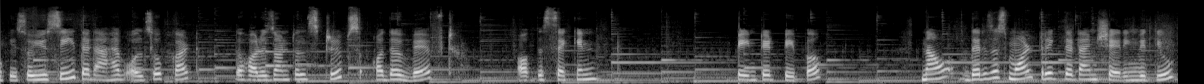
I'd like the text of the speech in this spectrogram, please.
okay so you see that I have also cut the horizontal strips or the weft of the second painted paper. Now there is a small trick that I am sharing with you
